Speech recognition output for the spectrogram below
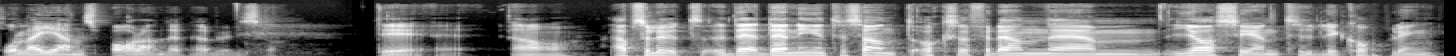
hålla igen-sparande. Det, eh, ja, absolut. Den är intressant också, för den, ehm, jag ser en tydlig koppling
